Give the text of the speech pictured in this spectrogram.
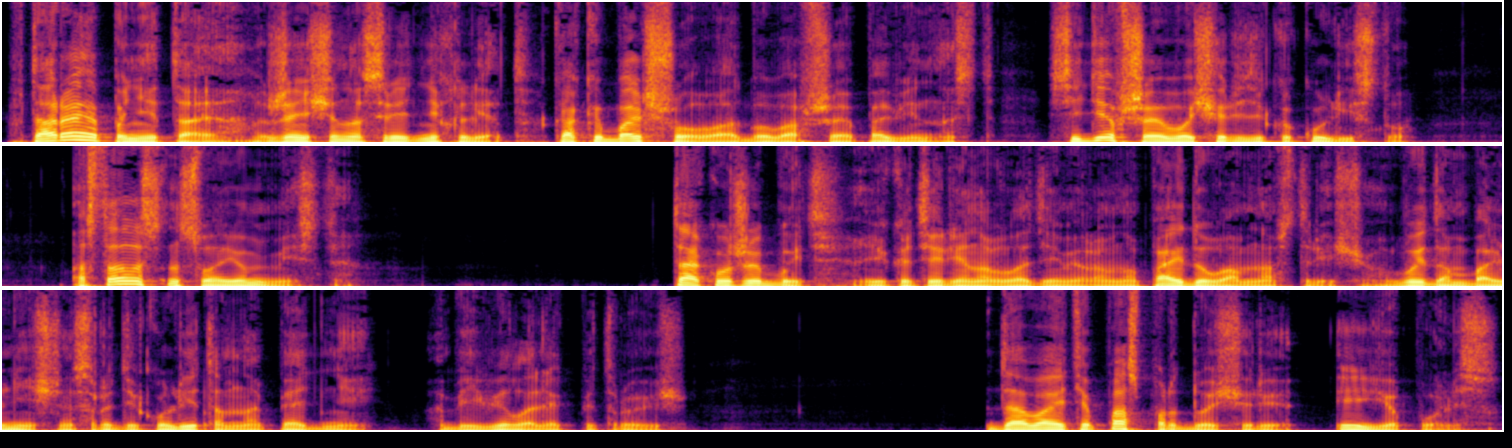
Вторая понятая, женщина средних лет, как и Большого, отбывавшая повинность, сидевшая в очереди к окулисту, осталась на своем месте. «Так уже быть, Екатерина Владимировна, пойду вам навстречу. Выдам больничный с радикулитом на пять дней», — объявил Олег Петрович. «Давайте паспорт дочери и ее полис».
